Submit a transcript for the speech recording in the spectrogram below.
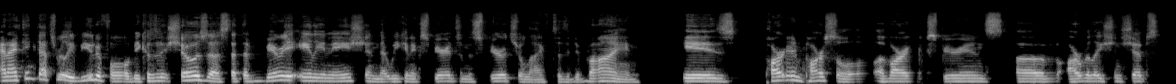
and I think that's really beautiful because it shows us that the very alienation that we can experience in the spiritual life to the divine is part and parcel of our experience of our relationships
